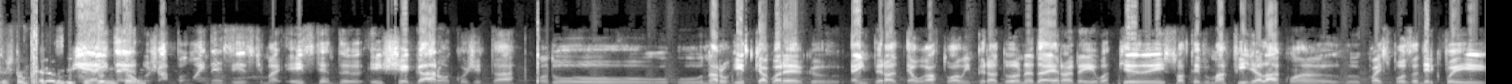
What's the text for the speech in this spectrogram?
vocês estão querendo me Sim, dizer ainda, então? no Japão ainda existe, mas eles, eles chegaram a cogitar quando o, o Naruhito, que agora é, é, impera- é o atual imperador né, da Era Reiwa, que ele só teve uma filha lá com a, com a esposa dele, que foi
